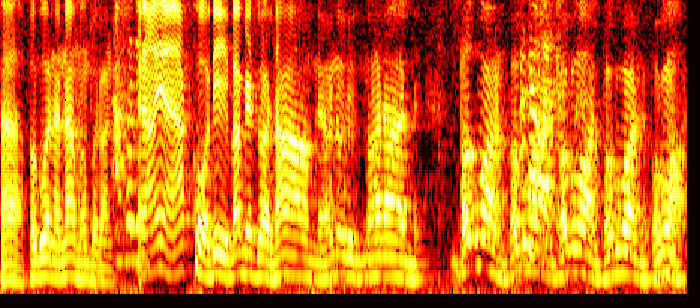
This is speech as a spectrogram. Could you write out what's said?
હા ભગવાનના નામ સાંભળવાનું અને અહીંયા આખો દી બાગેશ્વર ધામ ને અનુરુદ્ધ મહારાજ ને ભગવાન ભગવાન ભગવાન ભગવાન ભગવાન.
